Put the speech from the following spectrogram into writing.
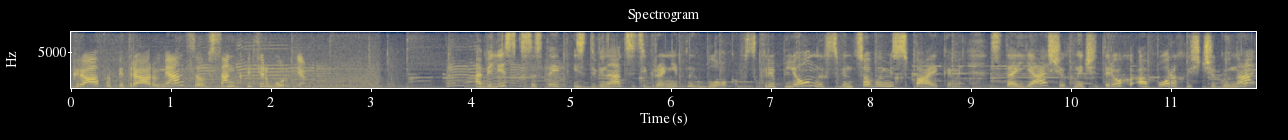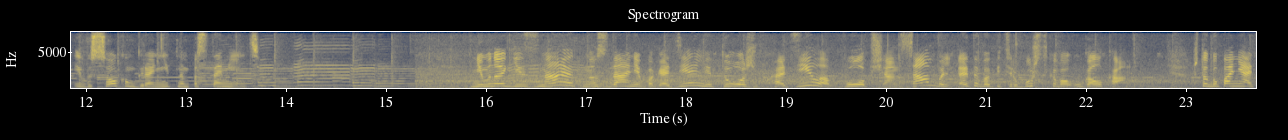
графа Петра Румянцева в Санкт-Петербурге. Обелиск состоит из 12 гранитных блоков, скрепленных свинцовыми спайками, стоящих на четырех опорах из чугуна и высоком гранитном постаменте. Немногие знают, но здание богадельни тоже входило в общий ансамбль этого петербургского уголка. Чтобы понять,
